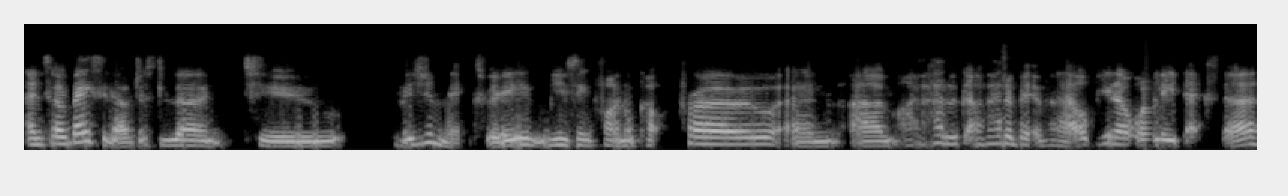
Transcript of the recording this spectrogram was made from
and so basically I've just learned to vision mix really using Final Cut Pro and um, I've had I've had a bit of help you know Ollie Dexter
